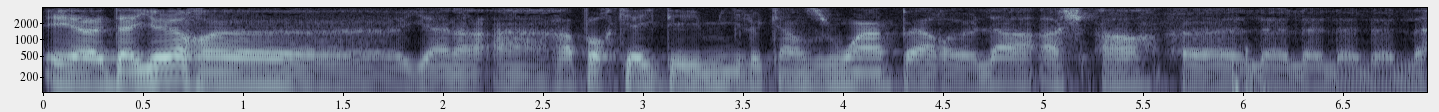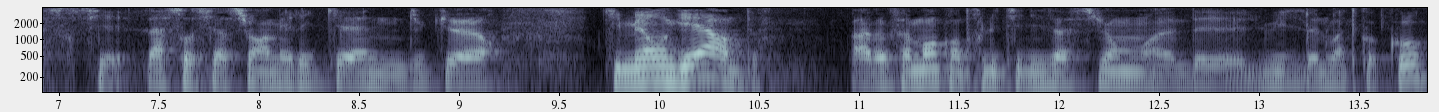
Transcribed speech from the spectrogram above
Et euh, d'ailleurs, euh, il y a un, rapport qui a été émis le 15 juin par euh, l'AHA, l'association américaine du cœur, qui met en garde, paradoxalement, contre l'utilisation de l'huile de noix de coco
